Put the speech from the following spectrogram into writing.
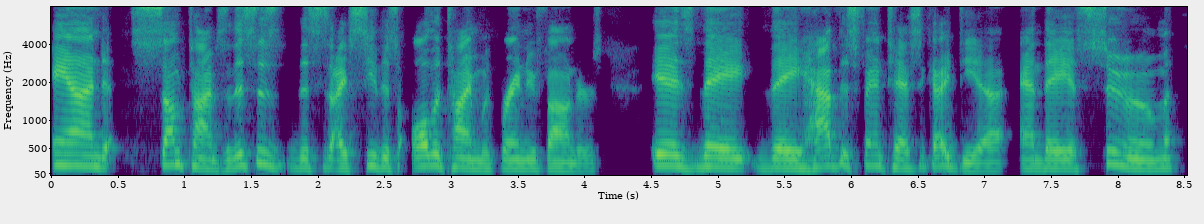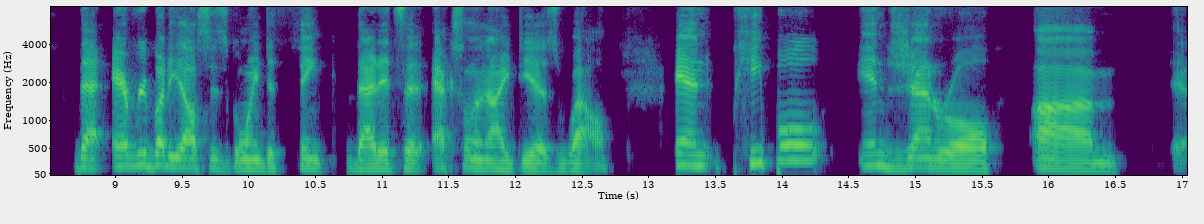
And sometimes this is this is i see this all the time with brand new founders is they they have this fantastic idea and they assume that everybody else is going to think that it's an excellent idea as well and people in general um eh,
